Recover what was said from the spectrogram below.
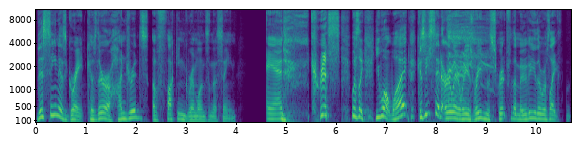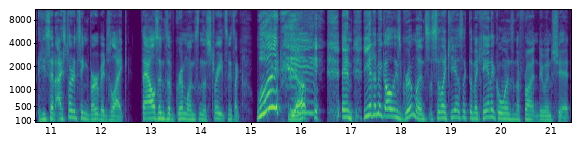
This scene is great because there are hundreds of fucking gremlins in the scene. And Chris was like, You want what? Because he said earlier when he was reading the script for the movie, there was like, he said, I started seeing verbiage like thousands of gremlins in the streets. And he's like, What? Yep. and he had to make all these gremlins. So, like, he has like the mechanical ones in the front doing shit.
